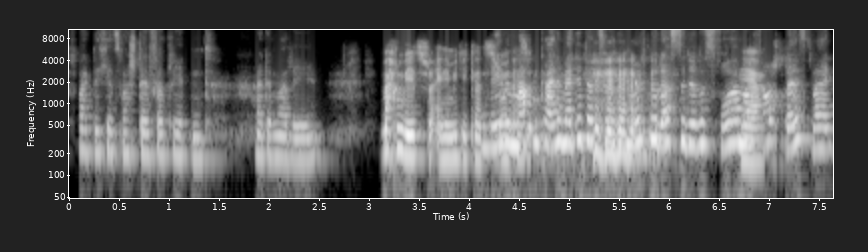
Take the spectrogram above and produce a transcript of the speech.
Frag dich jetzt mal stellvertretend, Heide Marie. Machen wir jetzt schon eine Meditation? Nee, wir also, machen keine Meditation. Ich möchte nur, dass du dir das vorher ja. mal vorstellst, weil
